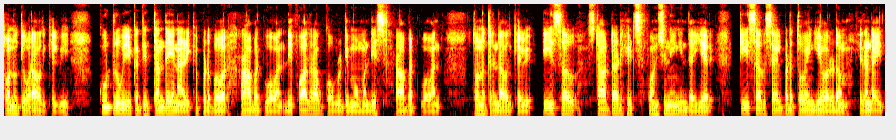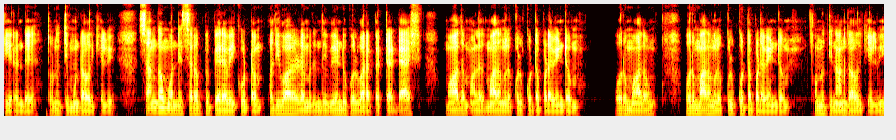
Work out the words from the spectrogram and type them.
தொண்ணூற்றி ஓராவது கேள்வி. கூட்டுறவு இயக்கத்தின் தந்தை என அழைக்கப்படுபவர் Robert Owen. The father of cooperative movement is Robert Owen தொண்ணூற்றி ரெண்டாவது கேள்வி. The serve started its functioning in the year the serve செயல்பட துவங்கிய வருடம் இரண்டாயிரத்தி இரண்டு. தொண்ணூற்றி மூன்றாவது கேள்வி. சங்கம் ஒன்றின் சிறப்பு பேரவை கூட்டம். பதிவாளரிடமிருந்து வேண்டுகோள் வரப்பெற்ற டேஷ் மாதம் அல்லது மாதங்களுக்குள் கூட்டப்பட வேண்டும். ஒரு மாதம் ஒரு மாதங்களுக்குள் கூட்டப்பட வேண்டும். தொண்ணூற்றி நான்காவது கேள்வி.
